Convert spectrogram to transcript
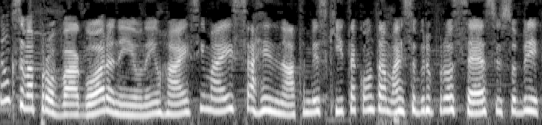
Não que você vai provar agora, nem eu nem o Heisen, mas a Renata Mesquita conta mais sobre o processo e sobre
